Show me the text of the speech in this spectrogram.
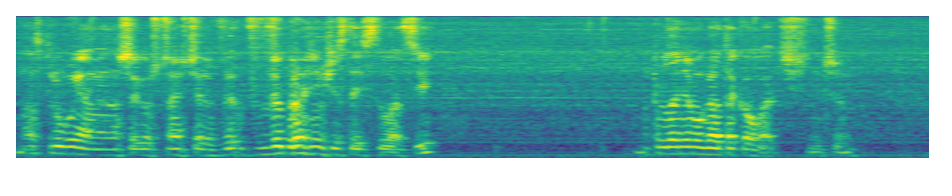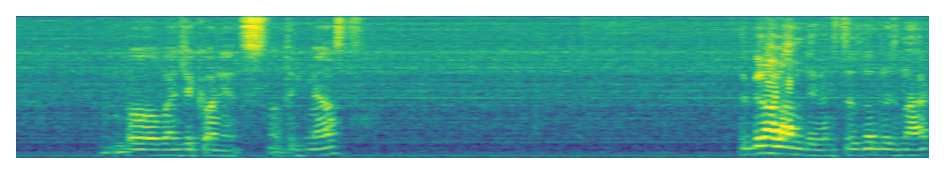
No spróbujemy naszego szczęścia, wy, wybronimy się z tej sytuacji. Naprawdę nie mogę atakować niczym, bo będzie koniec natychmiast. Wybiera landy, więc to jest dobry znak.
